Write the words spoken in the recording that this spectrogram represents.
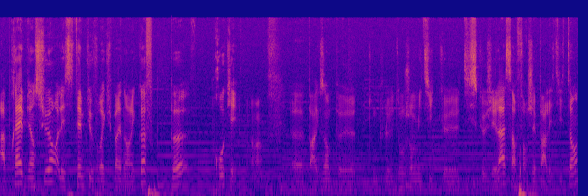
après, bien sûr, les items que vous récupérez dans les coffres peuvent proquer. Hein. Euh, par exemple, euh, le donjon mythique 10 que j'ai là, c'est un forgé par les titans.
